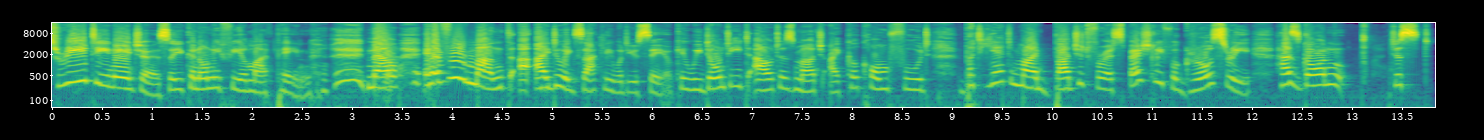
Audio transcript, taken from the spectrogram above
three teenagers, so you can only feel my pain. now, every month I, I, do exactly what you say, okay? We don't eat out as much, I cook home food, but yet my budget for, especially for grocery, has gone just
